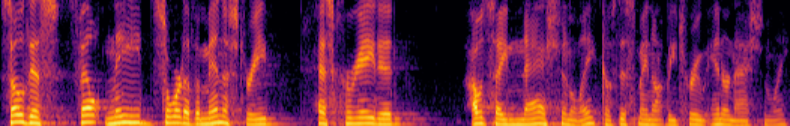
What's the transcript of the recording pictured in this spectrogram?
So, this felt need sort of a ministry has created, I would say nationally, because this may not be true internationally,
